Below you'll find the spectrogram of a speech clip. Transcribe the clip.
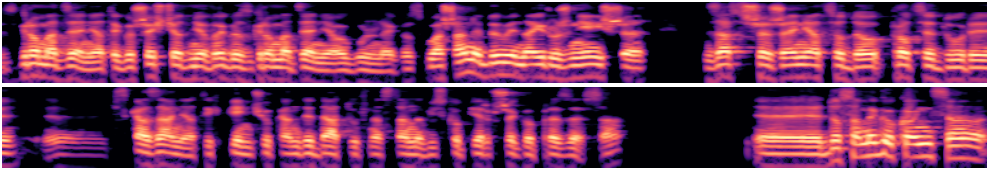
zgromadzenia, tego sześciodniowego zgromadzenia ogólnego, zgłaszane były najróżniejsze zastrzeżenia co do procedury y, wskazania tych pięciu kandydatów na stanowisko pierwszego prezesa. Do samego końca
